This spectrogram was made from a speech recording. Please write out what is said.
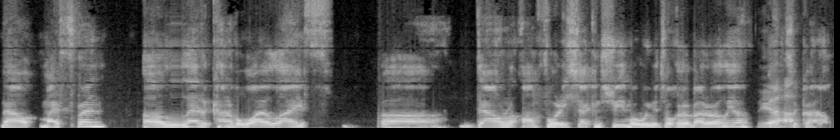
Now, my friend uh, led a kind of a wild life uh, down on 42nd Street, what we were talking about earlier. Yeah. That's the kind of,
